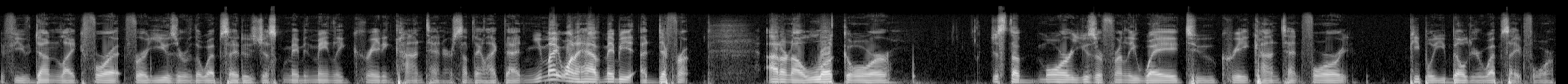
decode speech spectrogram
if you've done like for a, for a user of the website who's just maybe mainly creating content or something like that. And you might want to have maybe a different I don't know look or just a more user-friendly way to create content for people you build your website for.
